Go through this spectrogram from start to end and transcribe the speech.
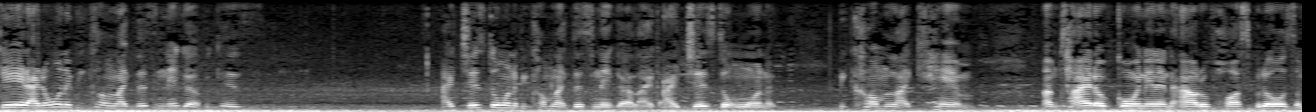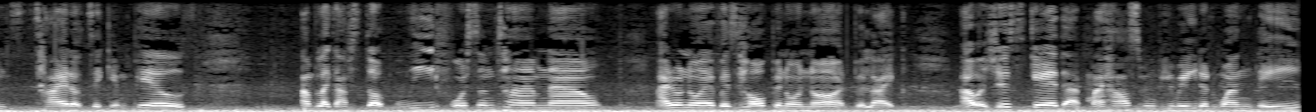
scared. I don't want to become like this nigga because I just don't want to become like this nigga. Like I just don't want to become like him. I'm tired of going in and out of hospitals. I'm tired of taking pills. I'm like, I've stopped weed for some time now. I don't know if it's helping or not, but like, I was just scared that my house will be raided one day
